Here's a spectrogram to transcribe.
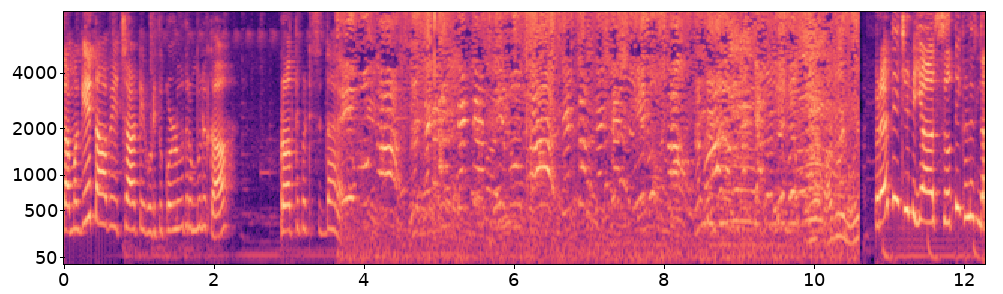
ತಮಗೆ ತಾವೇ ಚಾಟಿ ಹೊಡೆದುಕೊಳ್ಳುವುದರ ಮೂಲಕ ಪ್ರತಿಭಟಿಸಿದ್ದಾರೆ. ಪ್ರತಿ ಜಿಲ್ಲೆಯ ಸುದ್ದಿಗಳನ್ನ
